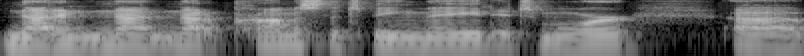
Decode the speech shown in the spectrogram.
not a, not, not a promise that's being made. It's more uh,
